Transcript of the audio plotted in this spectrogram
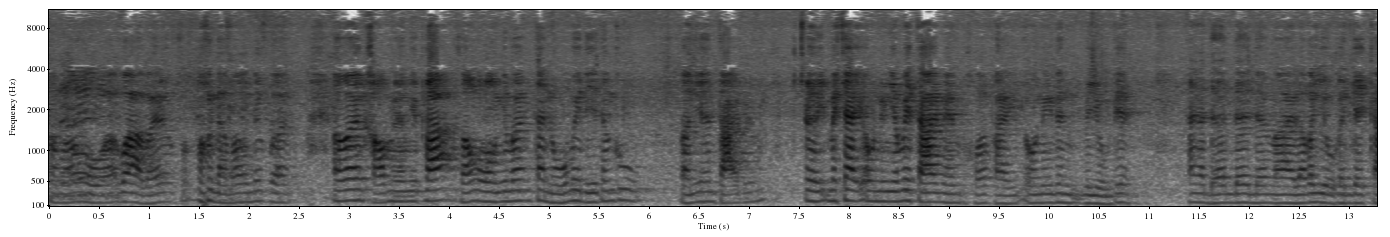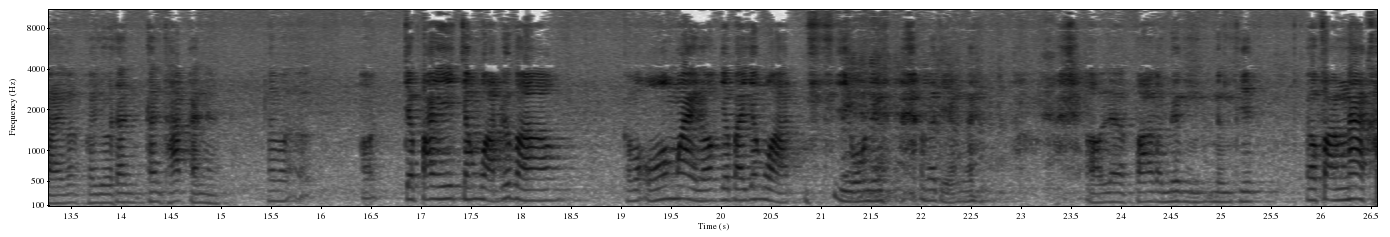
มาโอ้ว่าไปพวกนั้นมานึกว่าเอาไว้เขามันมีพระสององค์ใช่ไหมท่านหนูไม่ดีทั้งคู่ ตอนนี้ท่านตายไป เอ้ยไม่ใช่องค์นึงยังไม่ตายแม่ขออภัยองค์นึงท่านไปอยู่ที่ท่านก็เดินเดินเดินมาเราก็อยู่กันไกลๆก็คอยดูท่านท่านทักกันเนี่ยท่านว่าจะไปจังหวัดหรือเปล่าเขาบอกอ๋อไม่หรอกจะไปจังหวัดอีกองนึงก็เถียงนะเอาแล้วฟ้าก็นึ่งนึ่งทิศเราฟังหน้าข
